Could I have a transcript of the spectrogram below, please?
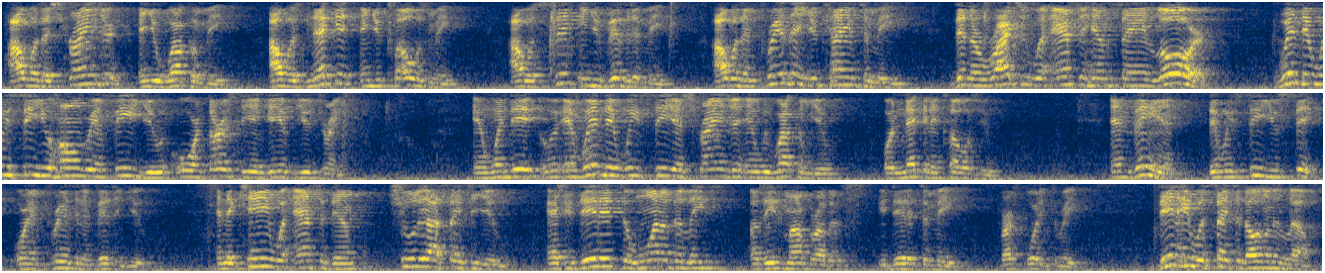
I was a stranger, and you welcomed me. I was naked, and you clothed me. I was sick, and you visited me. I was in prison, and you came to me. Then the righteous will answer him, saying, Lord, when did we see you hungry and feed you, or thirsty and give you drink? And when did and when did we see a stranger and we welcome you, or naked and clothe you? And then did we see you sick or in prison and visit you? And the king would answer them, Truly I say to you, as you did it to one of the least of these my brothers, you did it to me. Verse 43. Then he would say to those on his left,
